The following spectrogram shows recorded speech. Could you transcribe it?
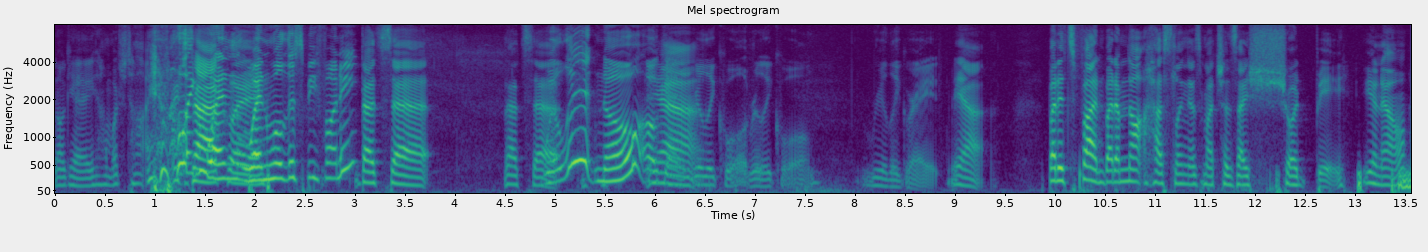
okay, how much time? like Exactly. when when will this be funny? That's it. That's it. Will it? No. Okay. Yeah. Really cool. Really cool. Really great. Yeah. But it's fun. But I'm not hustling as much as I should be. You know,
